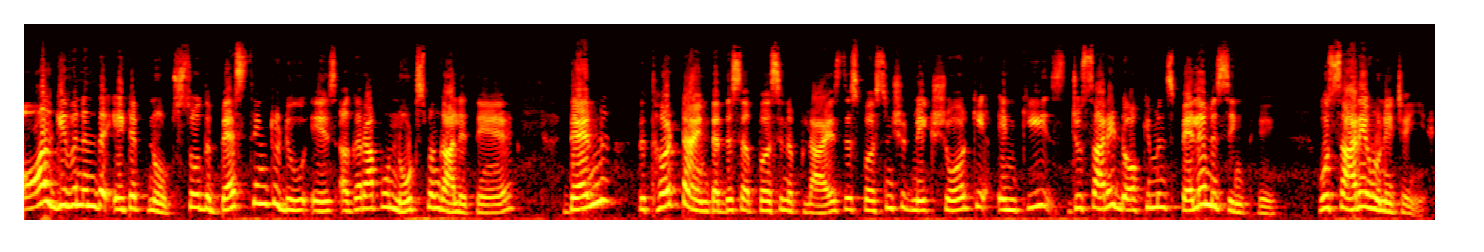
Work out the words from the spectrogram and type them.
all given in the ATIP notes so the best thing to do is अगर आप वो नोट्स मंगा लेते हैं then The third time that this person applies this person should make sure कि इनकी जो सारे डॉक्यूमेंट्स पहले मिसिंग थे वो सारे होने चाहिए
